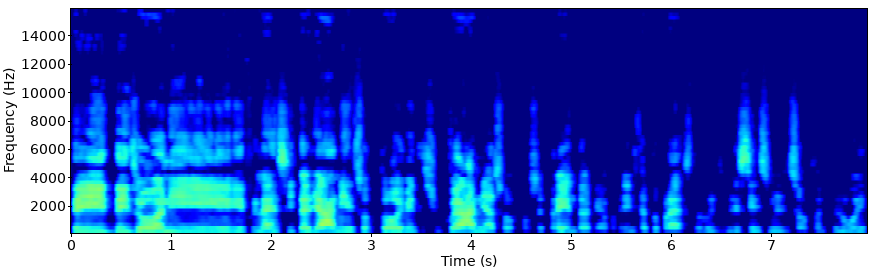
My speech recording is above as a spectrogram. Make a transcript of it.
dei, dei, giovani freelance italiani sotto i 25 anni, adesso forse 30 perché ha iniziato presto, lui 2016-2018 anche lui,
